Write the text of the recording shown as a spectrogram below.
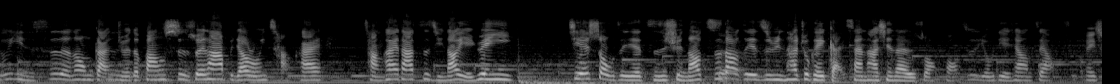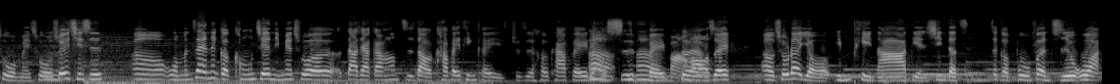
有隐私的那种感觉的方式，嗯、所以他比较容易敞开，敞开他自己，然后也愿意接受这些资讯，然后知道这些资讯，他就可以改善他现在的状况，就是有点像这样子。没错，没错。嗯、所以其实，嗯、呃，我们在那个空间里面，除了大家刚刚知道咖啡厅可以就是喝咖啡聊是非嘛，哦，所以呃，除了有饮品啊、点心的这个部分之外，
